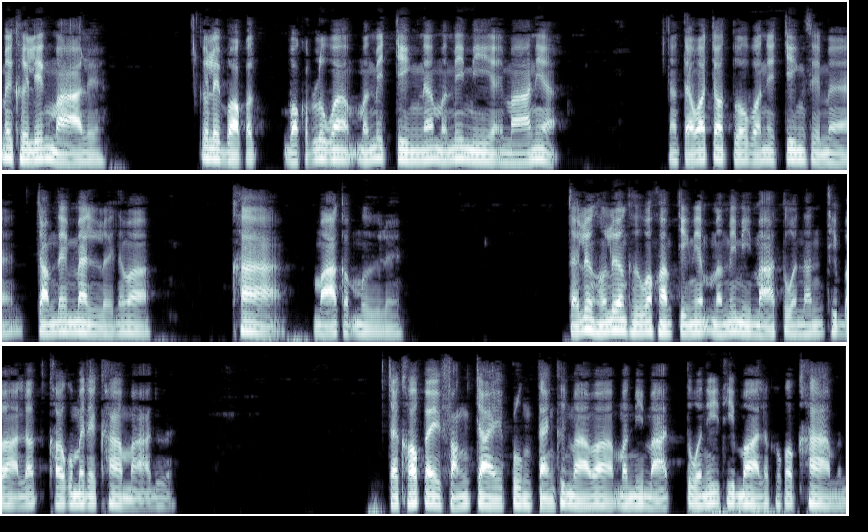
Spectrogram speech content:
ไม่เคยเลี้ยงหมาเลย ก็เลยบอกกับบอกกับลูกว่ามันไม่จริงนะ มันไม่มีไอ้หมาเนี่ย นะแต่ว่าเจ้าตัวบอกเนี่ยจริงสิแหมจำได้แม่นเลยนะว่าฆ่าหมากับมือเลย แต่เรื่องของเรื่องคือว่าความจริงเนี่ยมันไม่มีหมาตัวนั้นที่บ้านแล้วเขาก็ไม่ได้ฆ่าหมาด้วย แต่เขาไปฝังใจปรุงแต่งขึ้นมาว่ามันมีหมาตัวนี้ที่บ้านแล้วเขาก็ฆ่ามัน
